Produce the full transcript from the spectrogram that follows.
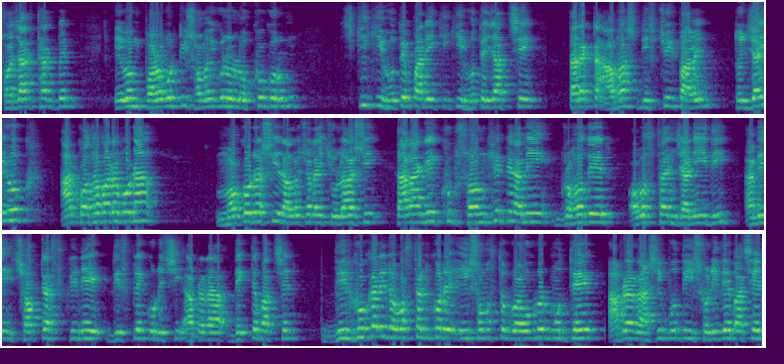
সজাগ থাকবেন এবং পরবর্তী সময়গুলো লক্ষ্য করুন, কি কি হতে পারে, কি কি হতে যাচ্ছে, তার একটা আভাস নিশ্চয়ই পাবেন। তো যাই হোক, আর কথা বাড়াবো না। মকর রাশির আলোচনায় চলে আসি। তার আগে খুব সংক্ষেপে আমি গ্রহদের অবস্থান জানিয়ে দিই। আমি ছকটা স্ক্রিনে ডিসপ্লে করেছি, আপনারা দেখতে পাচ্ছেন। দীর্ঘকালীন অবস্থান করে এই সমস্ত গ্রহগুলোর মধ্যে আপনার রাশিপতি শনিদেব আছেন।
